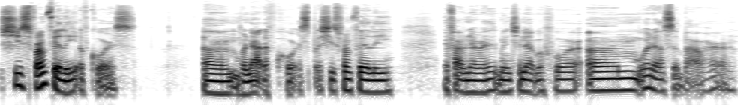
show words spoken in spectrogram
she's from Philly, of course. Um, well not of course, but she's from Philly, if I've never mentioned that before. Um, what else about her?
